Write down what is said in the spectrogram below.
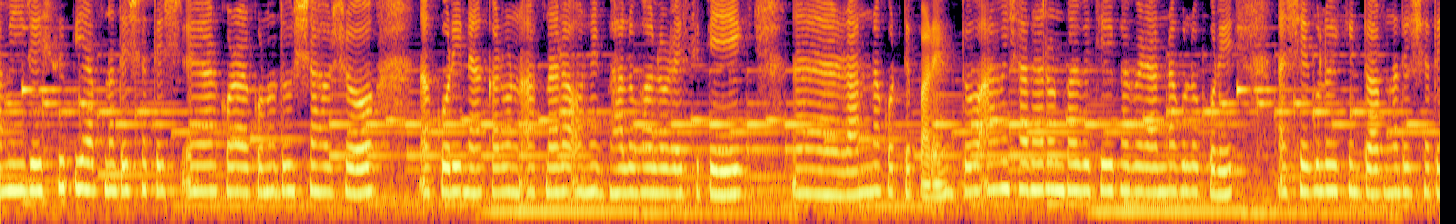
আমি রেসিপি আপনাদের সাথে শেয়ার করার কোনো দুঃসাহসও করি না। কারণ আপনারা অনেক ভালো ভালো রেসিপি রান্না করতে পারেন। তো আমি সাধারণভাবে যেইভাবে রান্নাগুলো করি সেগুলোই কিন্তু আপনাদের সাথে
